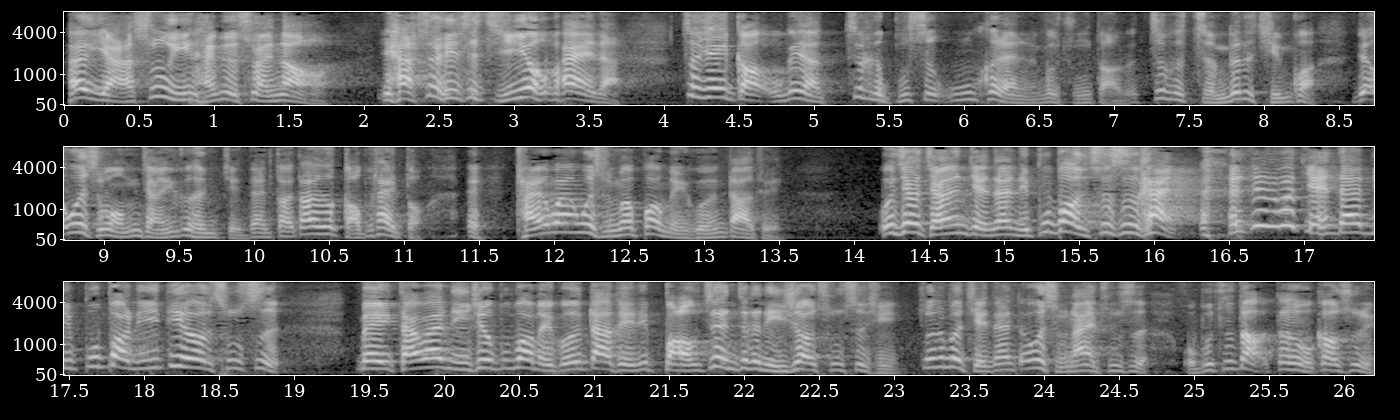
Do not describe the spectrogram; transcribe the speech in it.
还有亚速营还没有出来闹，亚速营是极右派的，这些搞，我跟你讲，这个不是乌克兰能够主导的，这个整个的情况，你知道为什么我们讲一个很简单，道理大家都搞不太懂，哎，台湾为什么要抱美国人大腿？我只要讲很简单，你不抱你试试看，就这么简单，你不抱你一定要出事。美台湾领袖不抱美国的大腿，你保证这个领袖要出事情，就那么简单。为什么哪里出事？我不知道，但是我告诉你，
